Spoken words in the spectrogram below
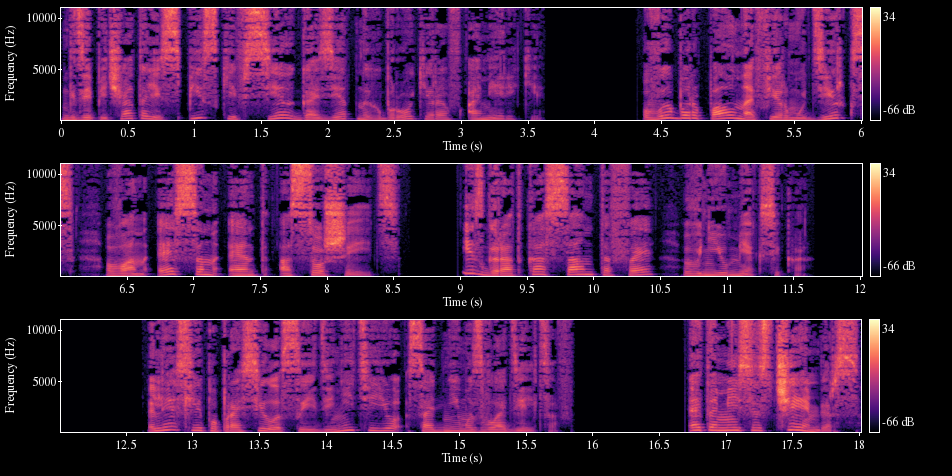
где печатались списки всех газетных брокеров Америки. Выбор пал на фирму Dirks Van Essen and Associates, из городка Санта-Фе в Нью-Мексико. Лесли попросила соединить ее с одним из владельцев. «Это миссис Чемберс.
